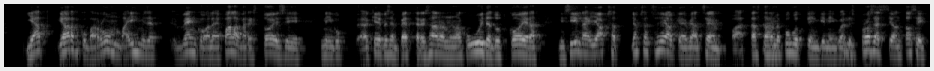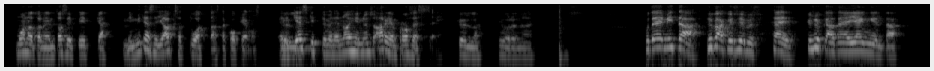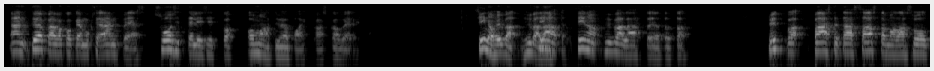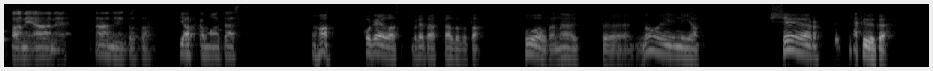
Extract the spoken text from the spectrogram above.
jatkuva rumba, ihmiset venkoilee palaverista toisiin, niin kuin äh, Kilpisen Petteri sanoi, niin on kuin uitetut koirat, niin siinä jaksat, jaksat sen jälkeen vielä tsemppaa. Tästähän me puhuttiinkin, niin kuin, että jos mm. prosessi on tosi monotoninen, tosi pitkä, mm. niin miten sä jaksat tuottaa sitä kokemusta? Eli Kyllä. keskittyminen noihin myös arjen prosesseihin. Kyllä, juuri näin. Mutta ei mitään. Hyvä kysymys. Hei, kysykää teidän jengiltä. N, työpäiväkokemuksen NPS. Suosittelisitko omaa työpaikkaa kaverille? Siinä on hyvä, hyvä siinä lähtö. On, siinä on hyvä lähtö. Ja tota, nyt päästetään Sastamala Sulttaani ääneen, ääneen tota, jatkamaan tästä. Aha, kokeillaan, vedetään täältä tota, tuolta näyttöön. Noin ja share. Näkyykö?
